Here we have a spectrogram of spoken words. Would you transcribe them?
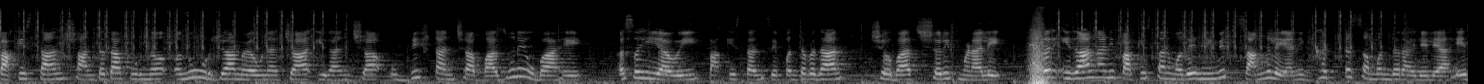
पाकिस्तान शांततापूर्ण अणुऊर्जा मिळवण्याच्या इराणच्या उद्दिष्टांच्या बाजूने उभा आहे असंही यावेळी पाकिस्तानचे पंतप्रधान शहबाज शरीफ म्हणाले तर इराण आणि पाकिस्तानमध्ये नेहमीच चांगले आणि घट्ट संबंध राहिलेले आहेत.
